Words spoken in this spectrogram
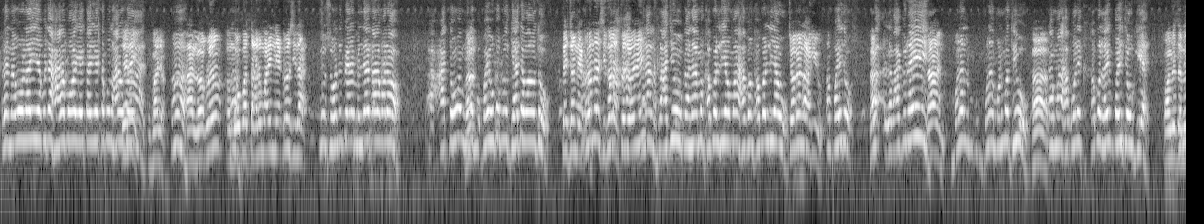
એટલે નવો લઈ એ પછી હારો બોય એ તો એ તો બધું હારો એ ઊભા રહ્યો. હા. આ લોક લ્યો મો પર તારું મારી નેકરો સીધા. તું સોની બેરે મિલે તારો મારો આ તો હું. ભાઈ હું તો બધું ઘેર જવાનો હતો. તે જો નેકરો ને સીધો રસ્તો જોયો નહીં? ખબર લઈ આવું મારા ખબર લઈ આવું. ચોકન લાગ્યું. આમ તો હા? વાગ્યું નહીં. મને મને મનમાં થયું કે મારા હાગોને ખબર લઈને પછી જવું અમે તમે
